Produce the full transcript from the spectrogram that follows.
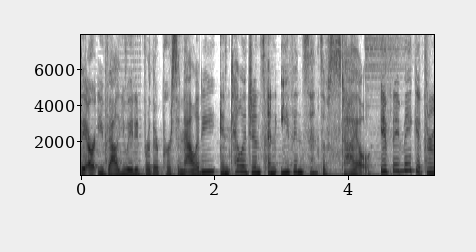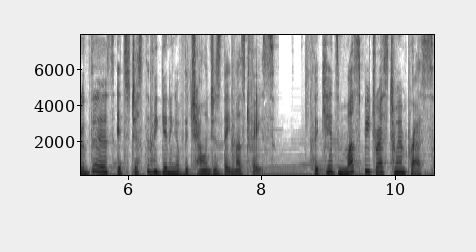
They are evaluated for their personality, intelligence, and even sense of style. If they make it through this, it's just the beginning of the challenges they must face. The kids must be dressed to impress.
